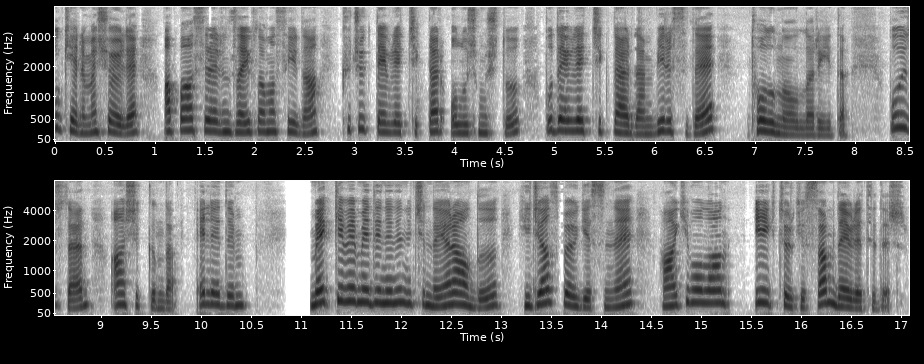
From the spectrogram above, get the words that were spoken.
Bu kelime şöyle, Abbasilerin zayıflamasıyla küçük devletçikler oluşmuştu. Bu devletçiklerden birisi de Tolunoğullarıydı. Bu yüzden A şıkkında eledim. Mekke ve Medine'nin içinde yer aldığı Hicaz bölgesine hakim olan ilk Türk İslam devletidir.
